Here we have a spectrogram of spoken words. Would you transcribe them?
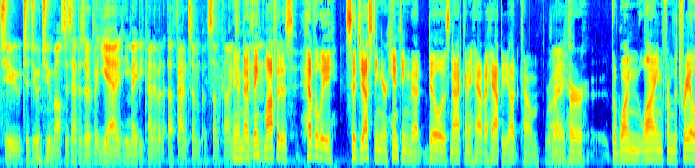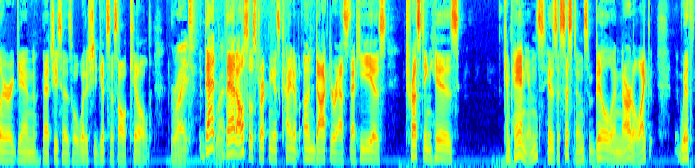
to to do a two masters episode. But yeah, he may be kind of a, a phantom of some kind. And I think Moffat is heavily suggesting or hinting that Bill is not going to have a happy outcome. Right. That her, the one line from the trailer again that she says, "Well, what if she gets us all killed?" right. That Right. that also struck me as kind of undoctor-esque that he is trusting his companions, his assistants, Bill and Nardole, like with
